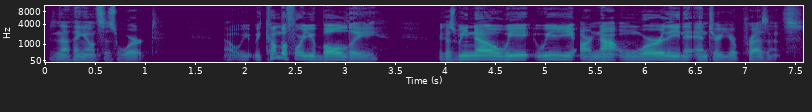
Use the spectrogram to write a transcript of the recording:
because nothing else has worked. Uh, we, we come before you boldly because we know we, we are not worthy to enter your presence.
